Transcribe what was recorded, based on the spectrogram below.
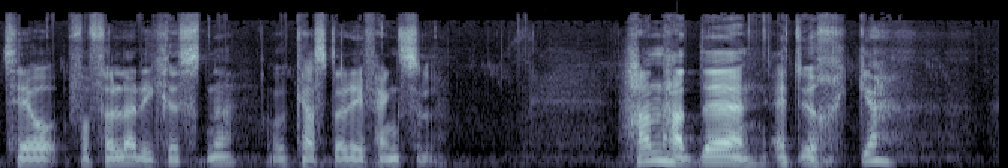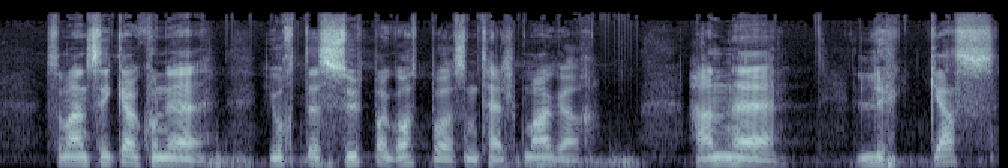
til å forfølge de kristne og kaste dem i fengsel. Han hadde et yrke som han sikkert kunne gjort det supergodt på som teltmaker. Han eh, lykkes,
